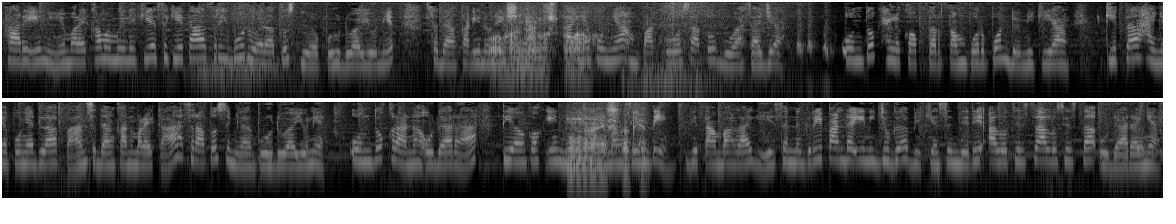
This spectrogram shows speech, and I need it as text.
Hari ini mereka memiliki sekitar 1222 unit, sedangkan Indonesia Oh, hanya punya 41 buah saja. Untuk helikopter tempur pun demikian. Kita hanya punya 8 sedangkan mereka 192 unit. Untuk ranah udara, Tiongkok ini Nice, memang okay. sinting. Ditambah lagi, senegeri panda ini juga bikin sendiri alutsista-alutsista udaranya.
